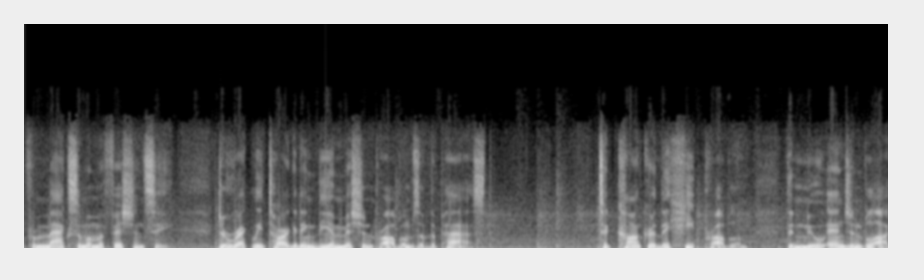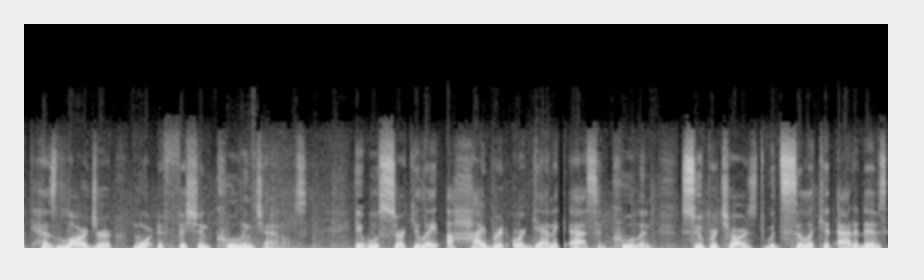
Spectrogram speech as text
for maximum efficiency, directly targeting the emission problems of the past. To conquer the heat problem, the new engine block has larger, more efficient cooling channels. It will circulate a hybrid organic acid coolant supercharged with silicate additives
